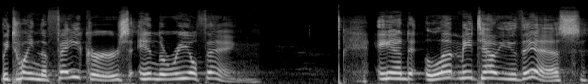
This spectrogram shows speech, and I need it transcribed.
between the fakers and the real thing. And let me tell you this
